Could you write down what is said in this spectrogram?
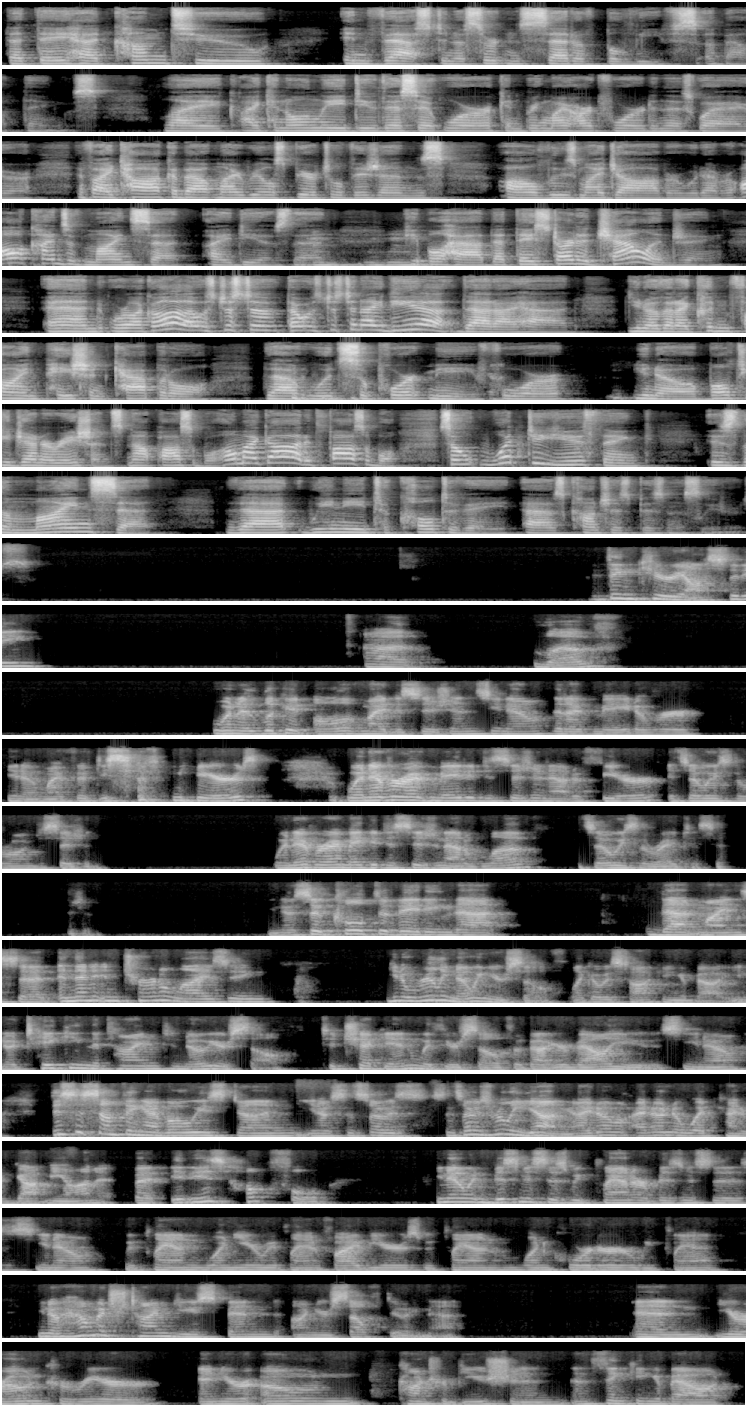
that they had come to invest in a certain set of beliefs about things. Like, I can only do this at work and bring my heart forward in this way. Or if I talk about my real spiritual visions, I'll lose my job or whatever. All kinds of mindset ideas that mm-hmm. people had that they started challenging. And we're like, oh, that was just a that was just an idea that I had. You know, that I couldn't find patient capital that would support me for you know multi generations not possible. Oh my god it's possible. So what do you think is the mindset that we need to cultivate as conscious business leaders? I think curiosity uh, love. When i look at all of my decisions you know that i've made over you know my 57 years. Whenever i've made a decision out of fear it's always the wrong decision. Whenever i make a decision out of love it's always the right decision. You know so cultivating that that mindset and then internalizing you know really knowing yourself like i was talking about you know taking the time to know yourself to check in with yourself about your values you know? This is something i've always done you know since i was since i was really young. I don't i don't know what kind of got me on it but it is helpful. You know in businesses we plan our businesses you know? We plan one year we plan five years we plan one quarter we plan you know how much time do you spend on yourself doing that? And your own career and your own contribution and thinking about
